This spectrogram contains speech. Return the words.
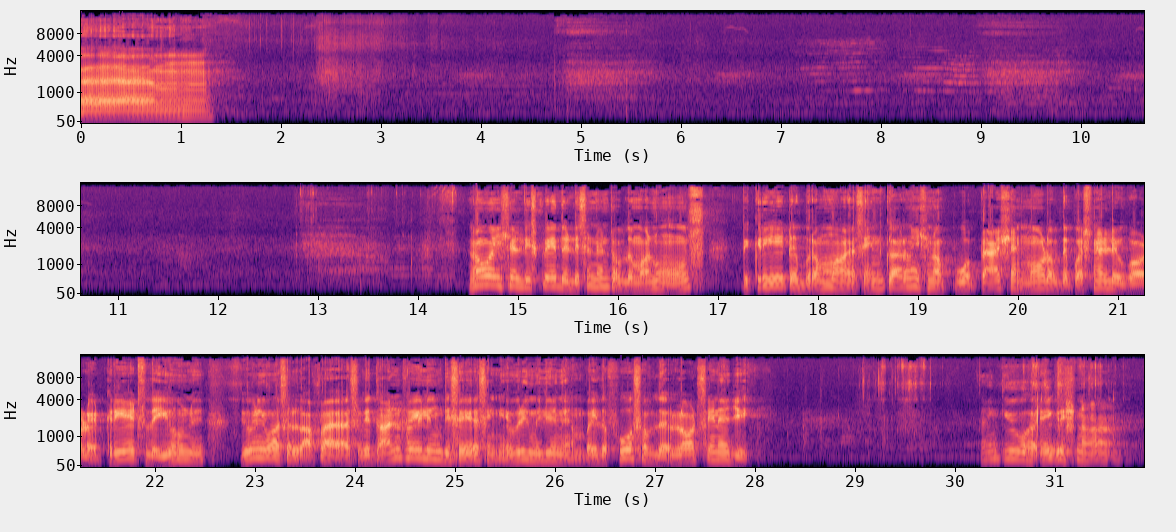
Now I shall describe the descendant of the Manus. The creator Brahma as incarnation of passion mode of the personality of Godhead creates the uni- universal affairs with unfailing desires in every millennium by the force of the Lord's energy. Thank you, Hare Krishna.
